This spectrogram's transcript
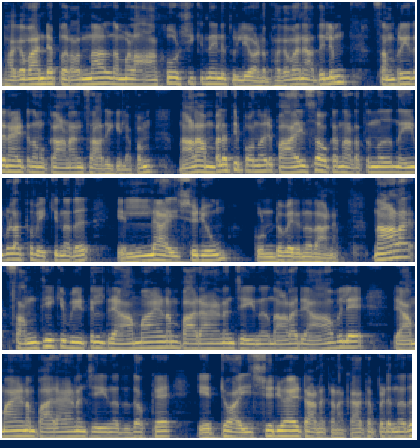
ഭഗവാന്റെ പിറന്നാൾ നമ്മൾ ആഘോഷിക്കുന്നതിന് തുല്യമാണ്. ഭഗവാൻ അതിലും സംപ്രീതനായിട്ട് നമുക്ക് കാണാൻ സാധിക്കില്ല. അപ്പം നാളെ അമ്പലത്തിൽ പോകുന്നവർ പായസമൊക്കെ നടത്തുന്നത് നെയ്വിളക്ക് വെക്കുന്നത് എല്ലാ ഐശ്വര്യവും കൊണ്ടുവരുന്നതാണ്. നാളെ സന്ധ്യയ്ക്ക് വീട്ടിൽ രാമായണം പാരായണം ചെയ്യുന്നത് നാളെ രാവിലെ രാമായണം പാരായണം ചെയ്യുന്നത് ഇതൊക്കെ ഏറ്റവും ഐശ്വര്യമായിട്ടാണ് കണക്കാക്കപ്പെടുന്നത്.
